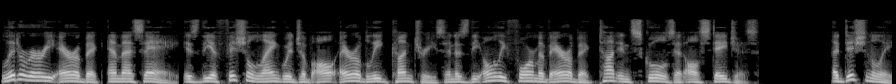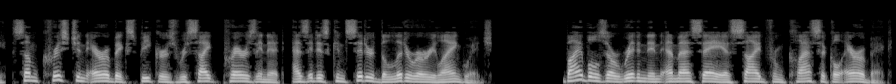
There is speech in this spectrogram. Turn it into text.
Literary Arabic MSA is the official language of all Arab League countries and is the only form of Arabic taught in schools at all stages. Additionally, some Christian Arabic speakers recite prayers in it, as it is considered the literary language. Bibles are written in MSA aside from Classical Arabic.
